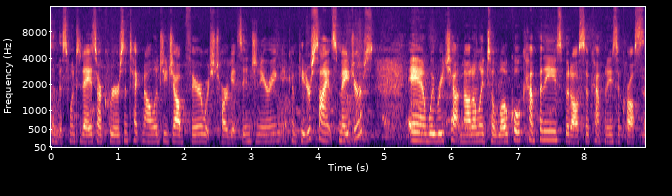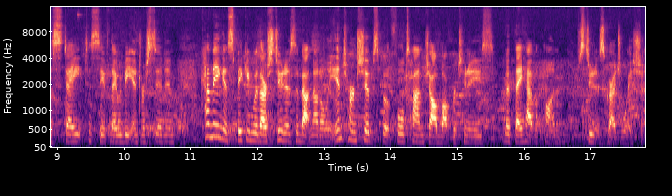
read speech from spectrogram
And this one today is our Careers and Technology Job Fair, which targets engineering and computer science majors. And we reach out not only to local companies, but also companies across the state to see if they would be interested in coming and speaking with our students about not only internships, but full-time job opportunities that they have upon students' graduation.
